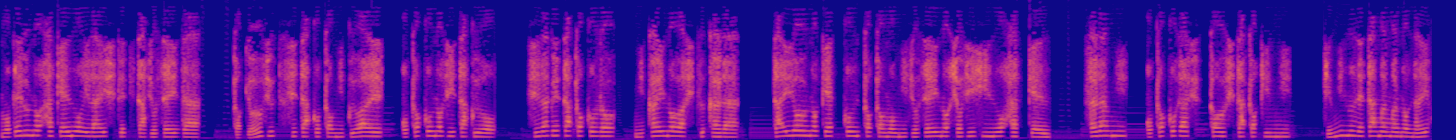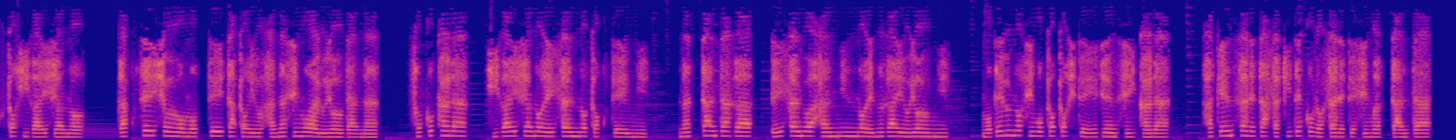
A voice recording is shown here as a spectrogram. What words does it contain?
モデルの派遣を依頼してきた女性だ。と供述したことに加え、男の自宅を、調べたところ、2階の和室から、大量の血痕とともに女性の所持品を発見。さらに、男が出頭した時に、血に濡れたままのナイフと被害者の、学生証を持っていたという話もあるようだな。そこから、被害者の A さんの特定に、なったんだが、A さんは犯人の N が言うように、モデルの仕事としてエージェンシーから、派遣された先で殺されてしまったんだ。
